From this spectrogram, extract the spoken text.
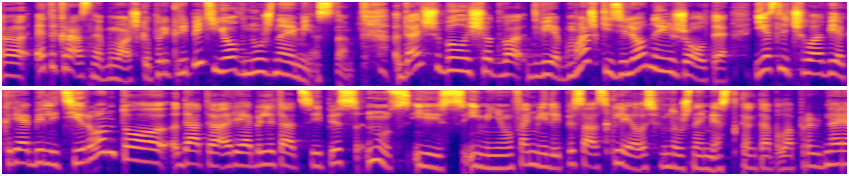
Э, это красная бумажка. Прикрепить ее в нужное место. Дальше было еще два, две бумажки, зеленая и желтая. Если человек реабилитирован, то дата реабилитации пис... ну, с, и с именем и фамилией писалась, склеилась в нужное место, когда была проведена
